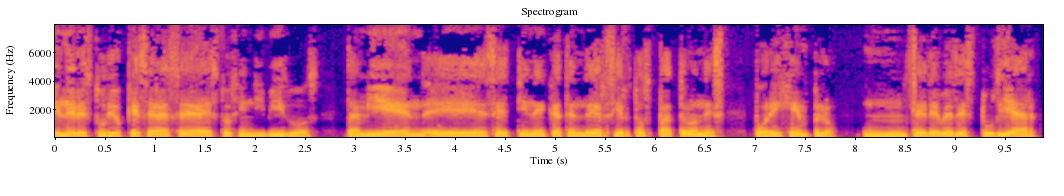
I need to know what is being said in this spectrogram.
En el estudio que se hace a estos individuos, también eh, se tienen que atender ciertos patrones. Por ejemplo, mmm, se debe de estudiar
